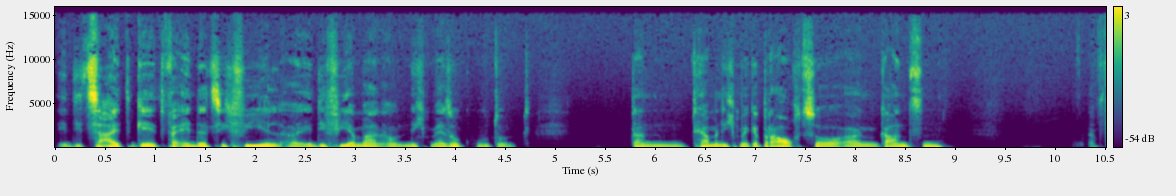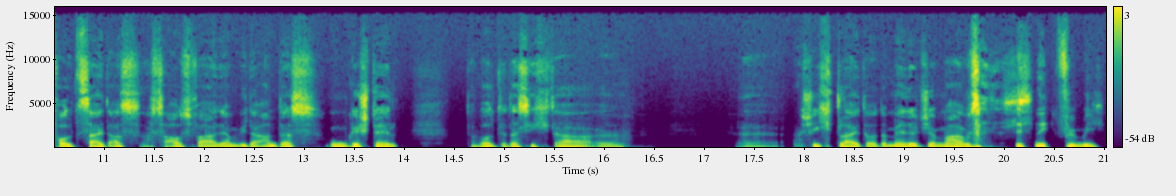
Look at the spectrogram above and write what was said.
in die Zeit geht, verändert sich viel äh, in die Firma und nicht mehr so gut und dann haben wir nicht mehr gebraucht, so einen ganzen Vollzeit als, als Ausfahrer, die haben wieder anders umgestellt. Da wollte, dass ich da äh, äh, Schichtleiter oder Manager mache, das ist nicht für mich.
